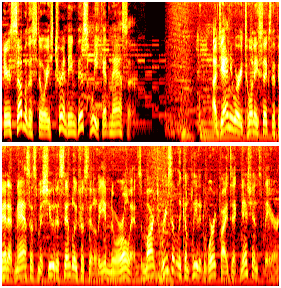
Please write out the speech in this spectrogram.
Here's some of the stories trending this week at NASA. A January 26th event at NASA's Michoud Assembly Facility in New Orleans marked recently completed work by technicians there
